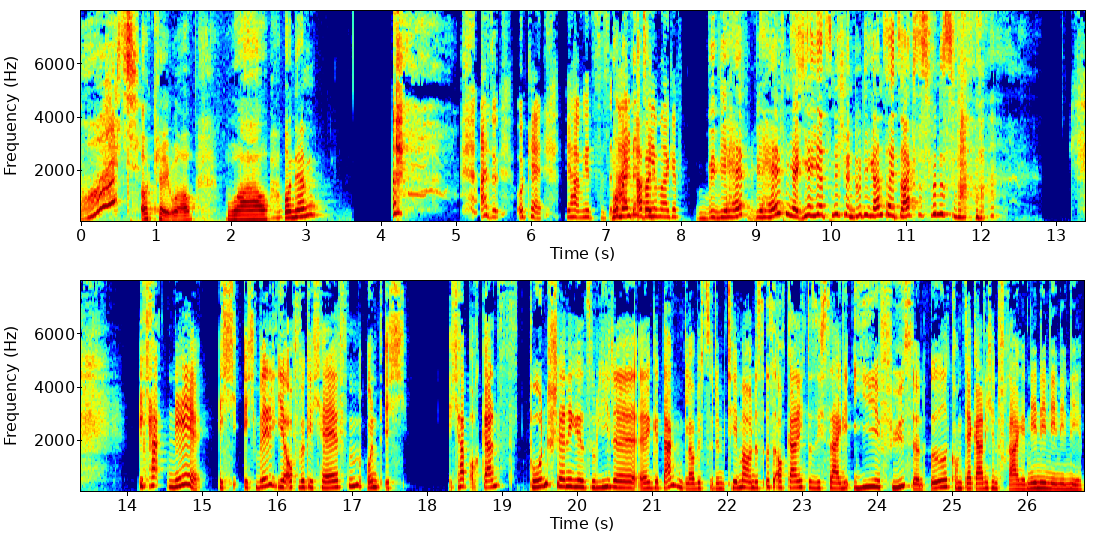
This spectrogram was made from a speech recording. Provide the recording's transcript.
What? Okay, wow. Wow. Und dann Also, okay, wir haben jetzt das Moment, eine aber- Thema ge wir, wir, helfen, wir helfen ja ihr jetzt nicht, wenn du die ganze Zeit sagst, das findest du wahr. Ich hab, nee, ich, ich will ihr auch wirklich helfen und ich, ich habe auch ganz bodenständige, solide äh, Gedanken, glaube ich, zu dem Thema. Und es ist auch gar nicht, dass ich sage, i Füße und äh, kommt ja gar nicht in Frage. Nee, nee, nee, nee, nee.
